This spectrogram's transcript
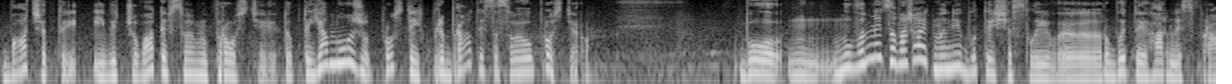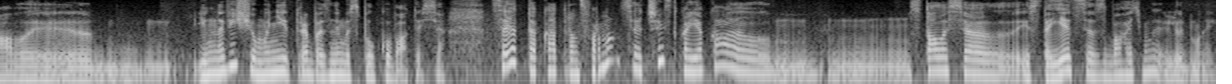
бачити і відчувати в своєму простірі. Тобто я можу просто їх прибрати зі свого простіру. Бо ну, вони заважають мені бути щасливою, робити гарні справи. І навіщо мені треба з ними спілкуватися? Це така трансформація, чистка, яка сталася і стається з багатьма людьми.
